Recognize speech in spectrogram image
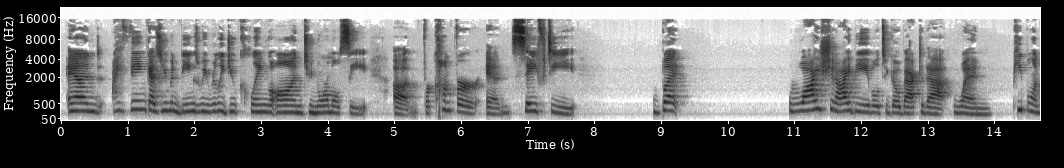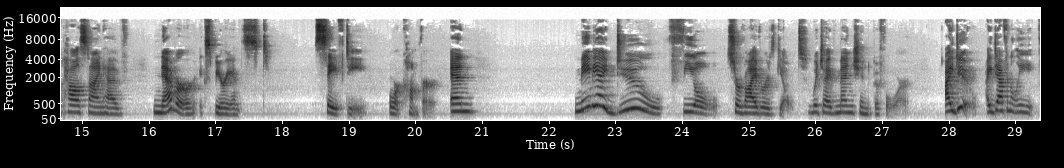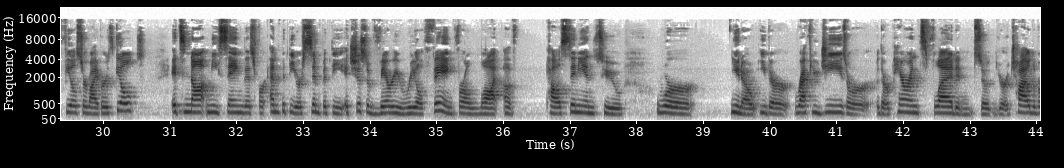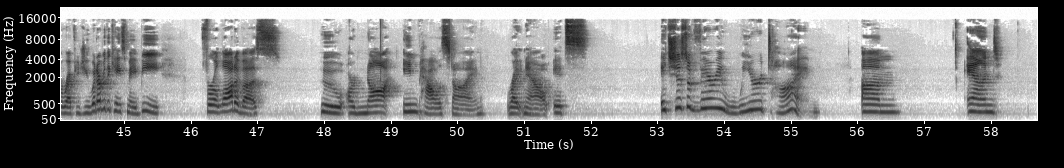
And I think as human beings, we really do cling on to normalcy um, for comfort and safety. But why should I be able to go back to that when people in Palestine have never experienced safety or comfort? And maybe I do feel survivor's guilt, which I've mentioned before. I do. I definitely feel survivor's guilt. It's not me saying this for empathy or sympathy. It's just a very real thing for a lot of Palestinians who were you know, either refugees or their parents fled, and so you're a child of a refugee, whatever the case may be, for a lot of us who are not in Palestine right now, it's it's just a very weird time. Um, and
